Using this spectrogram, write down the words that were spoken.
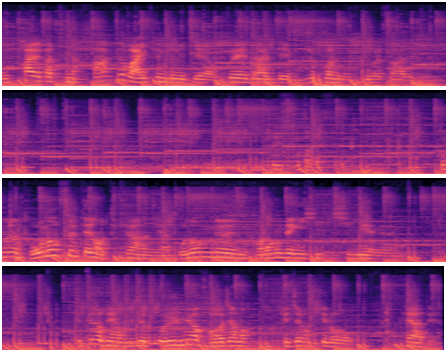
오팔 같은 하급 아이템도 이제 업그레이드 할 때 무조건 이걸 써야 돼. 필수가 됐어요. 그러면 돈 없을 때는 어떻게 하느냐? 돈 없는 거렁댕이 시, 시기에는 그때도 그냥 울며, 울며 거저 먹, 괴제 먹기로 해야 돼요.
